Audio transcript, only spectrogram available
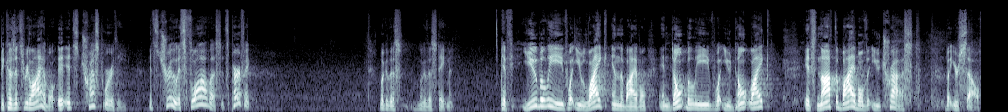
Because it's reliable, it's trustworthy. It's true. It's flawless. It's perfect. Look at this. Look at this statement. If you believe what you like in the Bible and don't believe what you don't like, it's not the Bible that you trust, but yourself.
